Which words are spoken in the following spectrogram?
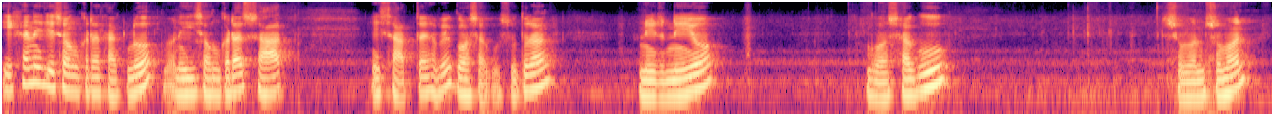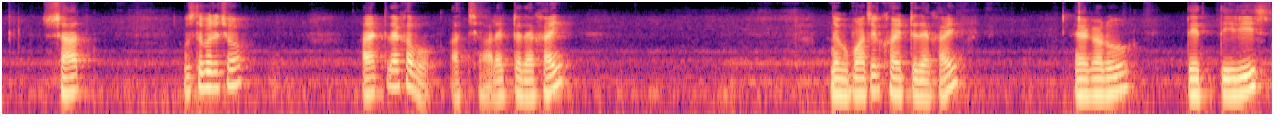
এখানে যে সংখ্যাটা থাকল মানে এই সংখ্যাটা সাত, এই সাতটাই হবে গসাগু। সুতরাং নির্ণেয় গসাগু সমান সমান সাত। বুঝতে পেরেছ? আরেকটা দেখাবো? আচ্ছা আরেকটা দেখাই। দেখো, পাঁচের ক্ষয়েরটা দেখাই। এগারো, তেত্রিশ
